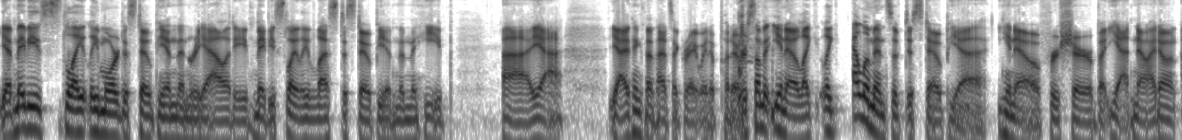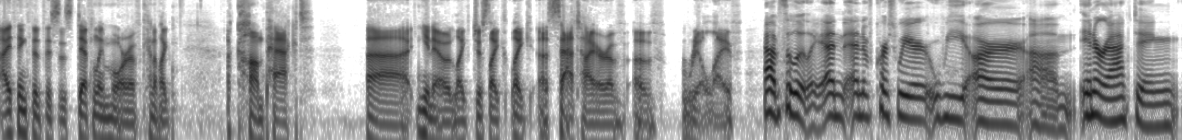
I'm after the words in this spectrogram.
yeah, maybe slightly more dystopian than reality, maybe slightly less dystopian than the heap. Uh, yeah, yeah, I think that that's a great way to put it. Or some, you know, like like elements of dystopia, you know, for sure. But yeah, no, I don't. I think that this is definitely more of kind of like a compact, uh, you know, like just like like a satire of of real life. Absolutely, and and of course we're we are um, interacting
